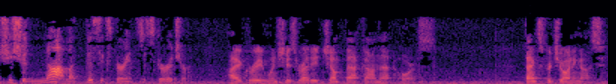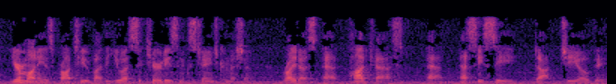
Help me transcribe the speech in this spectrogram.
She should not let this experience discourage her. I agree. When she's ready, jump back on that horse. Thanks for joining us. Your money is brought to you by the U.S. Securities and Exchange Commission. Write us at podcast at sec.gov.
